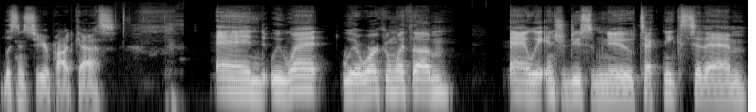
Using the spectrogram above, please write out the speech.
listens to your podcast. And we went we were working with them and we introduced some new techniques to them.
